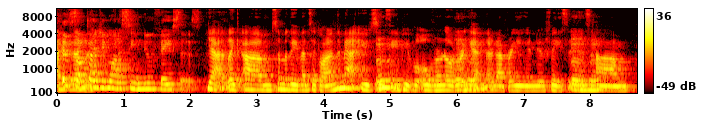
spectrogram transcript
and exactly. sometimes you want to see new faces. Yeah, like um, some of the events that go on in the mat, you see Mm-hmm. the same people over and over again. They're not bringing in new faces. Mm-hmm. Um,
